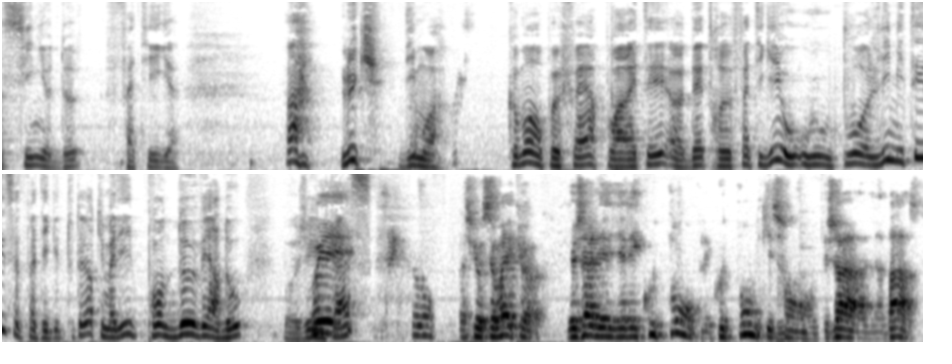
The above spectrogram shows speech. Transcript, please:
signe de fatigue. Ah, Luc, dis-moi, comment on peut faire pour arrêter euh, d'être fatigué ou, ou, pour limiter cette fatigue? Tout à l'heure, tu m'as dit prends deux verres d'eau. Bon, J'ai Oui, une tasse. exactement. Parce que c'est vrai que déjà il y a les coups de pompe, les coups de pompe qui sont déjà la base.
